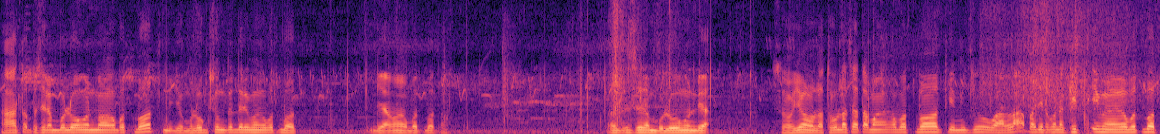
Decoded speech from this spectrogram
Ato pa silang bulungan mga kabutbot, medyo mulugsong ta diri mga kabutbot. Diya mga kabot-bot oh. Ano silang bulungon dia. So yun, ulat-ulat sa ta mga kabot-bot. Kaya medyo wala pa din ako nakiti mga kabot-bot.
